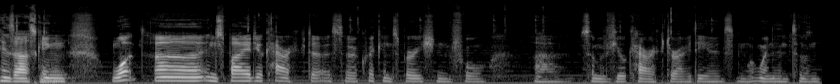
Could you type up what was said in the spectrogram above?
is asking what uh, inspired your character. So a quick inspiration for uh, some of your character ideas and what went into them.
